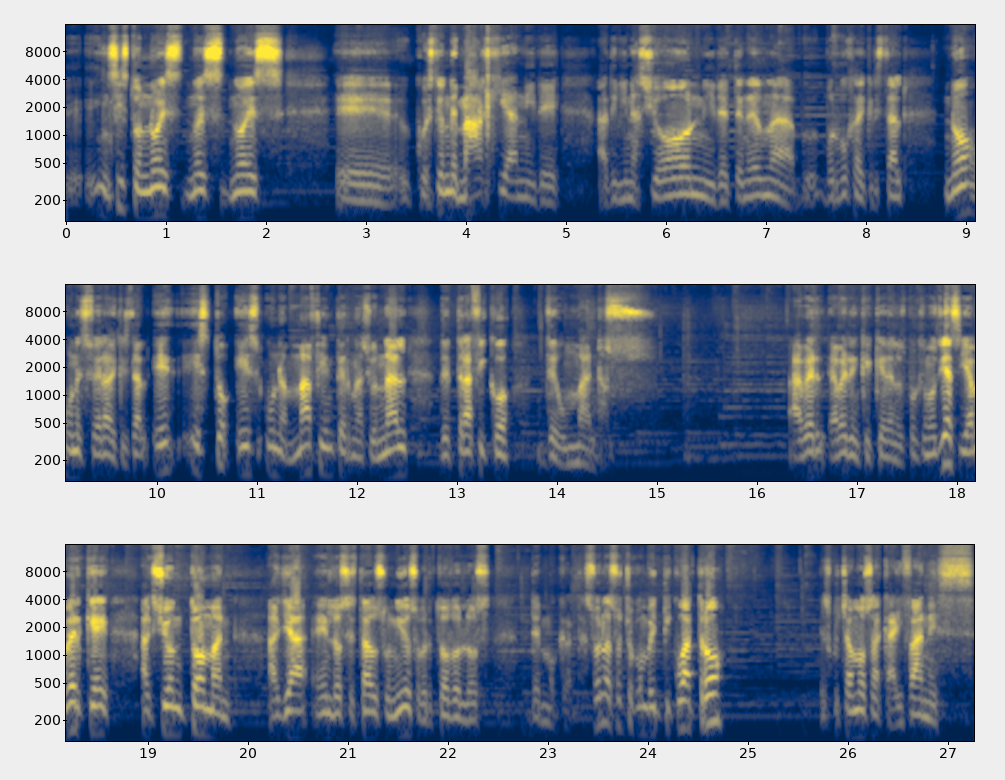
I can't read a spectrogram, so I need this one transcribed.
eh, insisto, no es, no es, no es eh, cuestión de magia, ni de adivinación, ni de tener una burbuja de cristal, no una esfera de cristal. E, esto es una mafia internacional de tráfico de humanos. A ver, a ver en qué quedan los próximos días y a ver qué acción toman allá en los Estados Unidos, sobre todo los demócratas. Son las 8.24 escuchamos a Caifanes.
